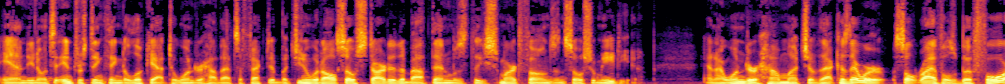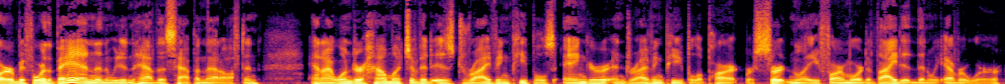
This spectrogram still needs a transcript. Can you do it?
And, you know, it's an interesting thing to look at to wonder how that's affected. But, you know, what also started about then was the smartphones and social media. And I wonder how much of that, because there were assault rifles before, before the ban, and we didn't have this happen that often. And I wonder how much of it is driving people's anger and driving people apart. We're certainly far more divided than we ever were.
